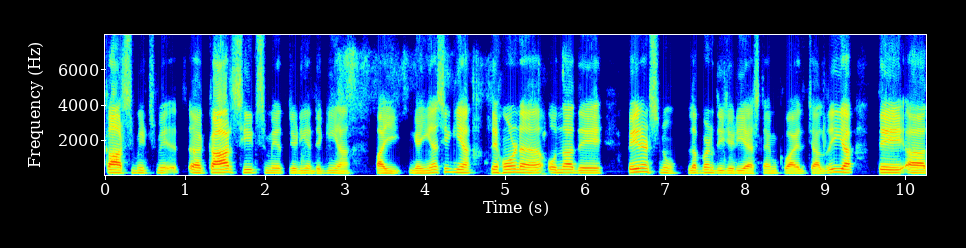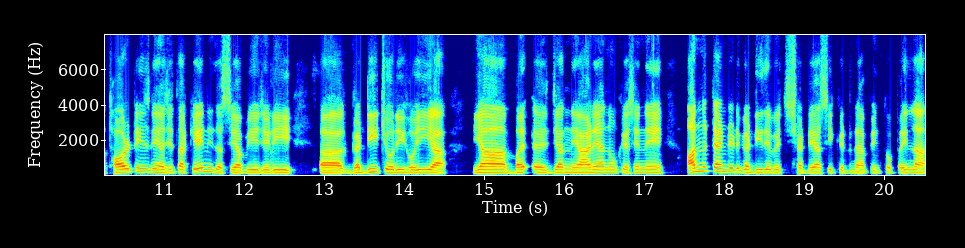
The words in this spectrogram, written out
ਕਾਰ ਸਮੇਤ ਸਮੇਤ ਕਾਰ ਸੀਟ ਸਮੇਤ ਜਿਹੜੀਆਂ ਡਿੱਗੀਆਂ ਪਾਈ ਗਈਆਂ ਸੀਗੀਆਂ ਤੇ ਹੁਣ ਉਹਨਾਂ ਦੇ ਪੇਰੈਂਟਸ ਨੂੰ ਲੱਭਣ ਦੀ ਜਿਹੜੀ ਇਸ ਟਾਈਮ ਕੁਆਇਲ ਚੱਲ ਰਹੀ ਆ ਤੇ ਅਥਾਰਟੀਜ਼ ਨੇ ਅਜੇ ਤੱਕ ਇਹ ਨਹੀਂ ਦੱਸਿਆ ਵੀ ਇਹ ਜਿਹੜੀ ਗੱਡੀ ਚੋਰੀ ਹੋਈ ਆ ਜਾਂ ਜਾਂ ਨਿਆਣਿਆਂ ਨੂੰ ਕਿਸੇ ਨੇ ਅਨਅਟੈਂਡਡ ਗੱਡੀ ਦੇ ਵਿੱਚ ਛੱਡਿਆ ਸੀ ਕਿਡਨੈਪਿੰਗ ਤੋਂ ਪਹਿਲਾਂ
